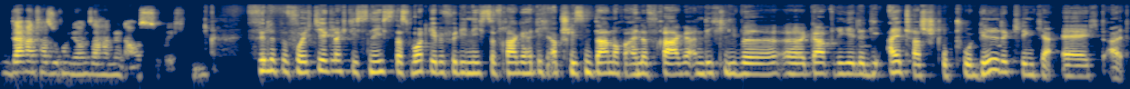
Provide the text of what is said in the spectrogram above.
daran versuchen wir unser Handeln auszurichten. Philipp, bevor ich dir gleich das, nächste, das Wort gebe für die nächste Frage, hätte ich abschließend da noch eine Frage an dich, liebe äh, Gabriele. Die Altersstruktur. Gilde klingt ja echt alt.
